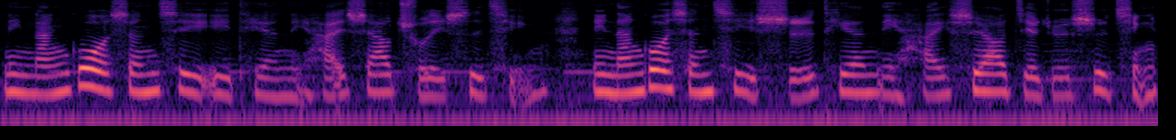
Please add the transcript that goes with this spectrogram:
你难过生气一天，你还是要处理事情；你难过生气十天，你还是要解决事情。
